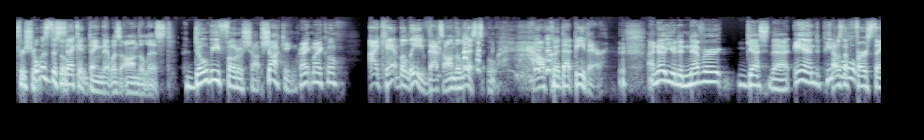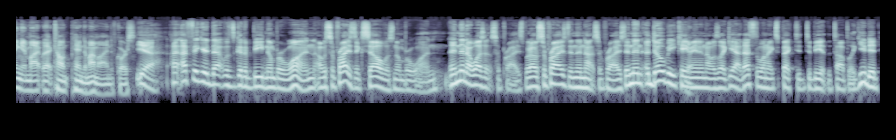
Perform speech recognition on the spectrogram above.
for sure. What was the so, second thing that was on the list? Adobe Photoshop. Shocking, right, Michael? I can't believe that's on the list. How could that be there? I know you'd have never guessed that. And people That was the first thing in my that came to my mind, of course. Yeah. I, I figured that was gonna be number one. I was surprised Excel was number one. And then I wasn't surprised, but I was surprised and then not surprised. And then Adobe came in and I was like, yeah, that's the one I expected to be at the top like you did.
